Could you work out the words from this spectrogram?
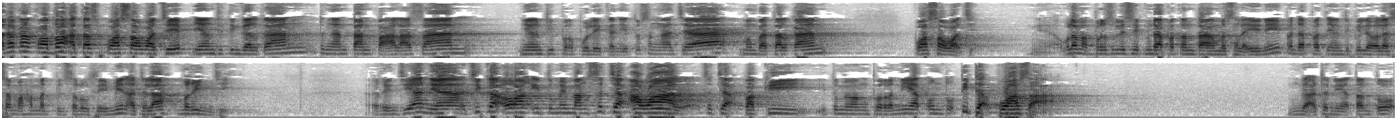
Adakah kodok atas puasa wajib yang ditinggalkan dengan tanpa alasan yang diperbolehkan itu sengaja membatalkan puasa wajib? Ya, ulama berselisih pendapat tentang masalah ini. Pendapat yang dipilih oleh Syekh Muhammad bin Salusimin adalah merinci. Rinciannya, jika orang itu memang sejak awal, sejak pagi, itu memang berniat untuk tidak puasa. Enggak ada niatan untuk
